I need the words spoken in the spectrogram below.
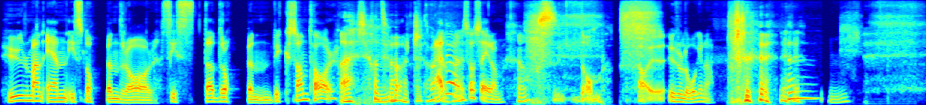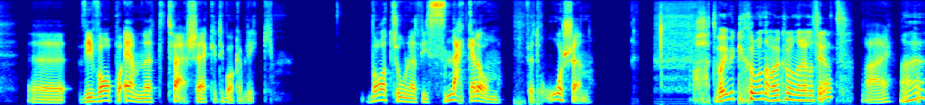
Hur man än i snoppen drar, sista droppen byxan tar. Nej, det har jag inte Mm. hört. Nej, det, så säger de. Ja. De. Ja, urologerna. Mm. Eh, vi var på ämnet tvärsäker tillbakablick. Vad tror ni att vi snackade om för ett år sedan? Ah, det var ju mycket corona. Var det coronarelaterat? Nej, Nej.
